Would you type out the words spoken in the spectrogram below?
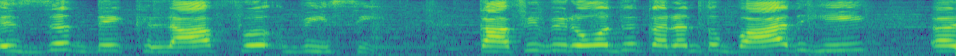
ਇੱਜ਼ਤ ਦੇ ਖਿਲਾਫ ਵੀ ਸੀ। ਕਾਫੀ ਵਿਰੋਧ ਕਰਨ ਤੋਂ ਬਾਅਦ ਹੀ ਅ,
